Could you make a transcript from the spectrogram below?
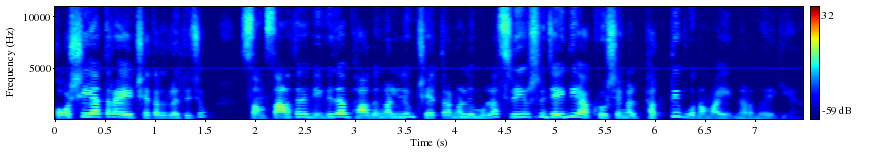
ഘോഷയാത്രയായി ക്ഷേത്രത്തിൽ എത്തിച്ചു സംസ്ഥാനത്തിന്റെ വിവിധ ഭാഗങ്ങളിലും ക്ഷേത്രങ്ങളിലുമുള്ള ശ്രീകൃഷ്ണ ജയന്തി ആഘോഷങ്ങൾ ഭക്തിപൂർണമായി നടന്നു വരികയാണ്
